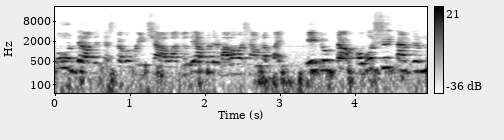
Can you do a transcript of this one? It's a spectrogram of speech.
টোর দেওয়াতে চেষ্টা করব, ইনশাআল্লাহ। যদি আপনাদের ভালোবাসা আমরা পাই। এই টোরটা অবশ্যই তার জন্য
